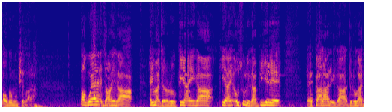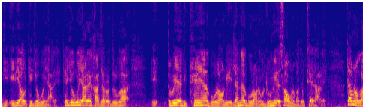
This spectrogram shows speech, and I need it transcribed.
ပောက်ကွဲမှုဖြစ်သွားတာပောက်ကွဲရတဲ့အကြောင်းရင်းကအဲ့မှာကျွန်တော်တို့ KIA က KIA အုပ်စုတွေကပြီးခဲ့တဲ့အဲကာလာတွေကသူတို့ကဒီ area ကိုထိန်းချုပ်ခွင့်ရတယ်ထိန်းချုပ်ခွင့်ရတဲ့ခါကျတော့သူတို့က အေးသူတို့ရဲ့ဒီခဲရန်ဂိုတောင်တွေလက်နက်ဂိုတောင်တွေကိုလူနေအဆောက်အအုံတွေမှာသူထည့်ထားတယ်တက်မလို့က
